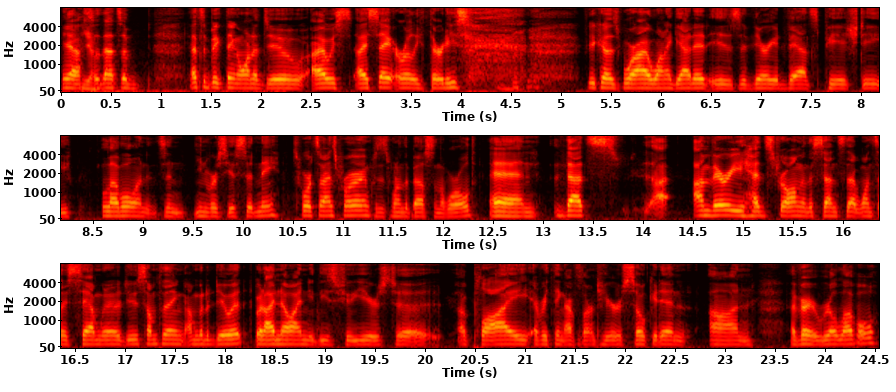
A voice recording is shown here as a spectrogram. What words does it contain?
Yeah, Yeah. so that's a that's a big thing I want to do. I always I say early 30s because where I want to get it is a very advanced PhD level and it's in University of Sydney sports science program because it's one of the best in the world. And that's I'm very headstrong in the sense that once I say I'm going to do something, I'm going to do it. But I know I need these few years to apply everything I've learned here, soak it in on a very real level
